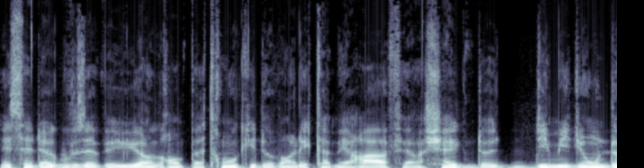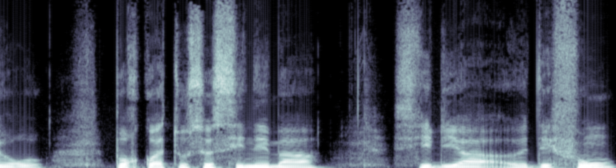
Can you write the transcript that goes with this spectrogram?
Et c'est là que vous avez eu un grand patron qui, devant les caméras, a fait un chèque de 10 millions d'euros. Pourquoi tout ce cinéma s'il y a euh, des fonds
